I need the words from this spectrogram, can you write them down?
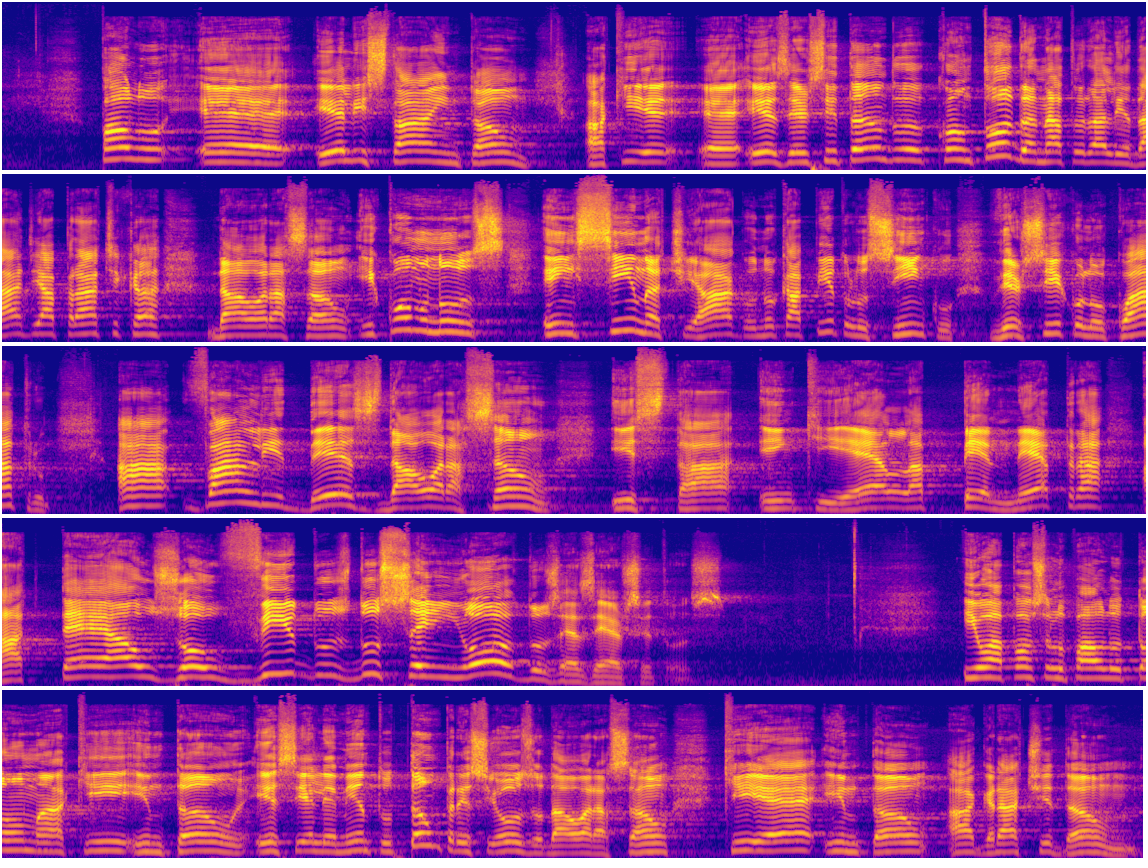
Paulo, é, ele está então aqui é, exercitando com toda naturalidade a prática da oração. E como nos ensina Tiago, no capítulo 5, versículo 4, a validez da oração está em que ela penetra até aos ouvidos do Senhor dos Exércitos. E o apóstolo Paulo toma aqui, então, esse elemento tão precioso da oração, que é, então, a gratidão.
